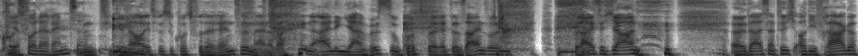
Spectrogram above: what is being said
kurz ja, vor der Rente. Und genau, jetzt bist du kurz vor der Rente. Nein, aber in einigen Jahren wirst du kurz vor der Rente sein, so in 30 Jahren. Äh, da ist natürlich auch die Frage,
